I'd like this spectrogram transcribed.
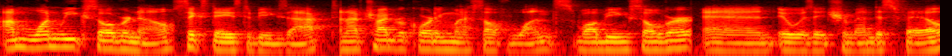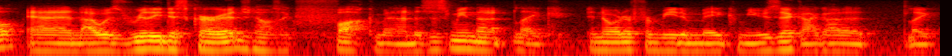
I'm one week sober now, six days to be exact, and I've tried recording myself once while being sober and it was a tremendous fail and I was really discouraged and I was like, fuck man, does this mean that like in order for me to make music, I gotta like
